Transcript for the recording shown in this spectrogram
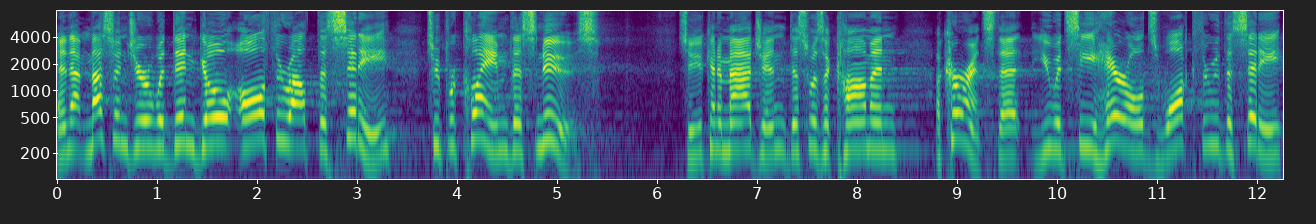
And that messenger would then go all throughout the city to proclaim this news. So you can imagine this was a common occurrence that you would see heralds walk through the city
